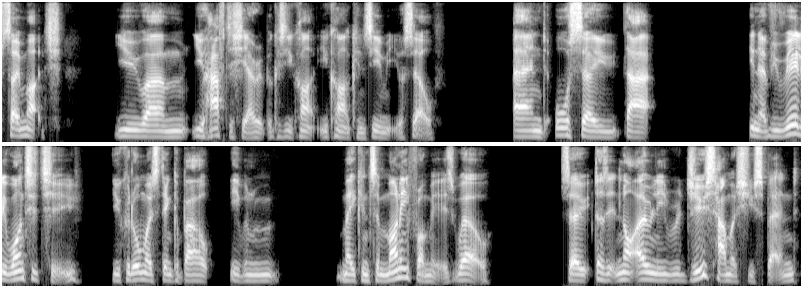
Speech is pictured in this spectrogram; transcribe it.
so much you um you have to share it because you can't you can't consume it yourself. And also that you know if you really wanted to you could almost think about even making some money from it as well. So does it not only reduce how much you spend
